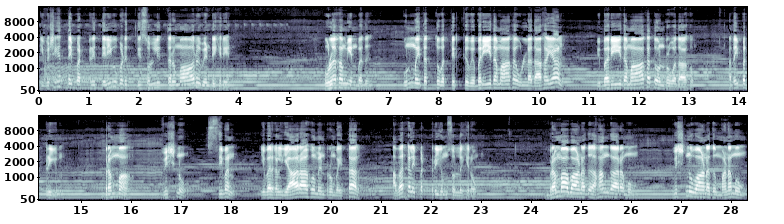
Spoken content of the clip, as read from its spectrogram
இவ்விஷயத்தை பற்றி தெளிவுபடுத்தி சொல்லித் தருமாறு வேண்டுகிறேன். உலகம் என்பது உண்மை தத்துவத்திற்கு விபரீதமாக உள்ளதாகையால் விபரீதமாக தோன்றுவதாகும். அதை பற்றியும் பிரம்மா விஷ்ணு சிவன் இவர்கள் யாராகும் என்றும் வைத்தால் அவர்களைப் பற்றியும் சொல்லுகிறோம். பிரம்மாவானது அகங்காரமும் விஷ்ணுவானது மனமும்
